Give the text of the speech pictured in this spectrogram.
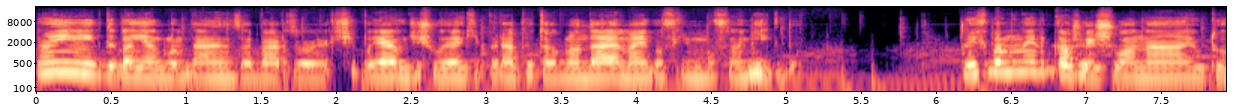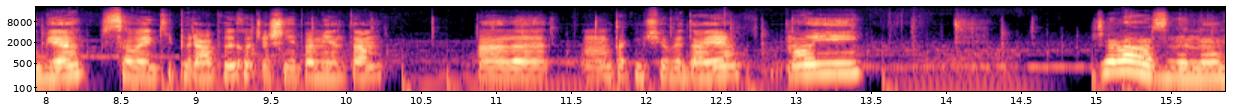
No i nigdy go nie oglądałem za bardzo. Jak się pojawił gdzieś u ekipy rapy, to oglądałem, a jego filmów no nigdy. No i chyba mu najgorzej szło na YouTubie z całej ekipy rapy, chociaż nie pamiętam. Ale no, tak mi się wydaje. No i żelazny, no.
